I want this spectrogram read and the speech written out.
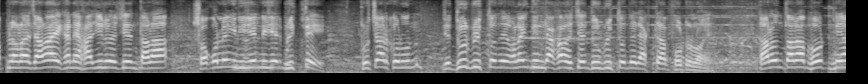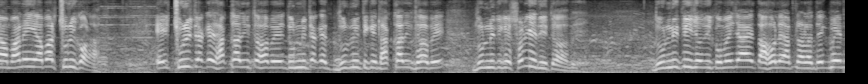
আপনারা যারা এখানে হাজির হয়েছেন তারা সকলেই নিজের নিজের বৃত্তে প্রচার করুন যে দুর্বৃত্তদের অনেক দিন দেখা হয়েছে দুর্বৃত্তদের একটা ভোটও নয়। কারণ তারা ভোট নেওয়া মানেই আবার চুরি করা। এই চুরিটাকে ধাক্কা দিতে হবে, দুর্নীতিটাকে দুর্নীতিকে ধাক্কা দিতে হবে, দুর্নীতিকে সরিয়ে দিতে হবে। দুর্নীতি যদি কমে যায়, তাহলে আপনারা দেখবেন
